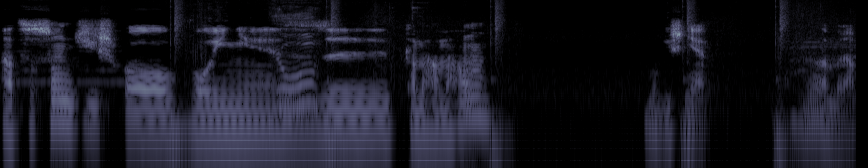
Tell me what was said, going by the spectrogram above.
a co sądzisz o wojnie z Kamehamehą? Mówisz nie. No dobra.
